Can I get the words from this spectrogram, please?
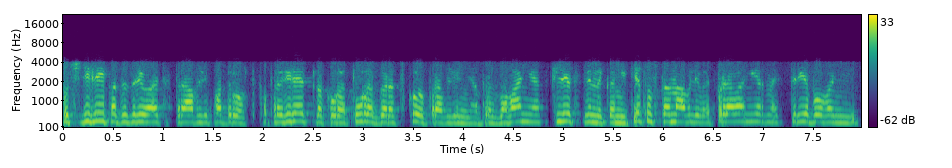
Учителей подозревают в травле подростка. Проверяет прокуратура, городское управления образования. Следственный комитет устанавливает правомерность требований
